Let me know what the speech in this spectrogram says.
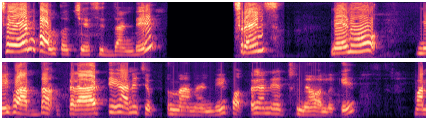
సేమ్ కొలత వచ్చేసిద్దండి. ఫ్రెండ్స్ నేను మీకు అర్థం క్లారిటీగానే చెప్తున్నానండి. కొత్తగా నేర్చుకునే వాళ్ళకి మన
